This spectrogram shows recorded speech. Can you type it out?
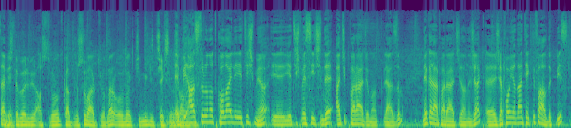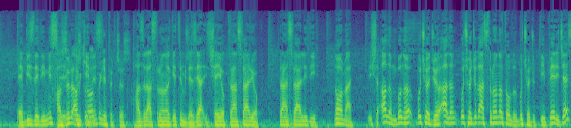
tabii. İşte böyle bir astronot kadrosu var diyorlar. Ona kimi gideceksiniz E, falan. bir astronot kolayla yetişmiyor. E, yetişmesi için de acık para harcamak lazım. Ne kadar para harcanacak? E, Japonya'dan teklif aldık biz. E, biz dediğimiz Hazır e, astronot ülkemiz- mu getireceğiz? hazır astronot getirmeyeceğiz ya şey yok transfer yok transferli değil normal işte alın bunu bu çocuğu alın bu çocuk astronot olur bu çocuk deyip vereceğiz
